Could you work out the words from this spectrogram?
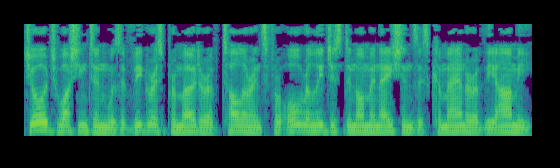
George Washington was a vigorous promoter of tolerance for all religious denominations as commander of the Army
